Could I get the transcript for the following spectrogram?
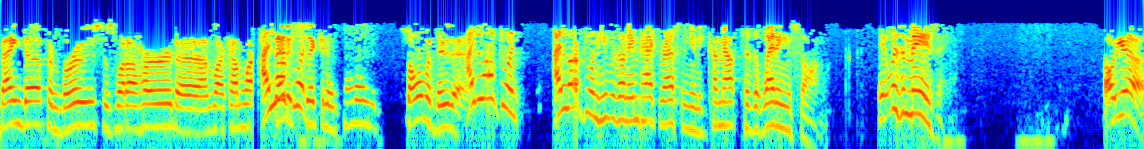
banged up and bruised, is what I heard. Uh, I'm like, I'm like, I that is what- sickening. Someone, someone would do that. I loved when I loved when he was on Impact Wrestling and he'd come out to the wedding song. It was amazing. Oh yeah.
